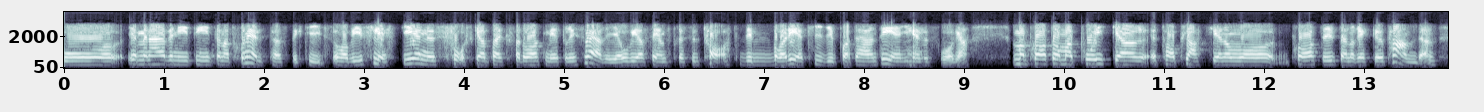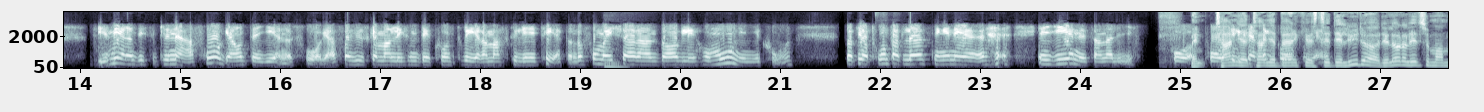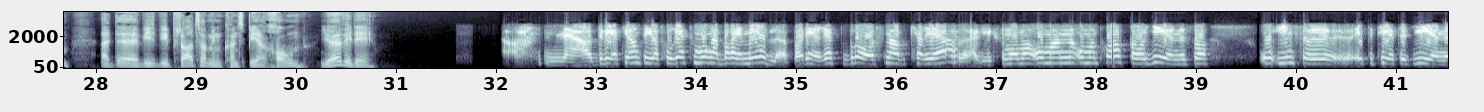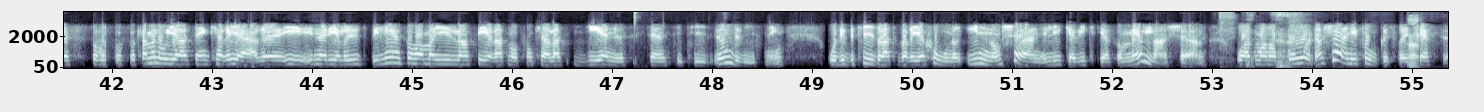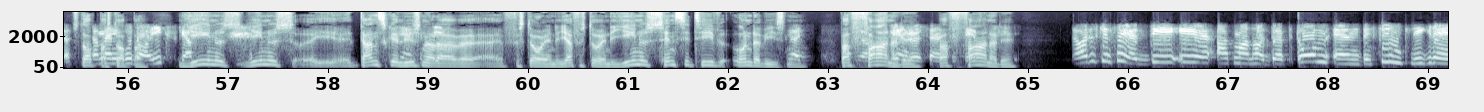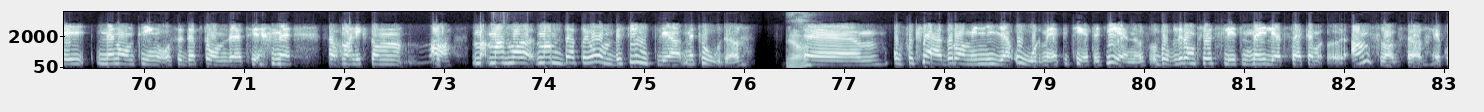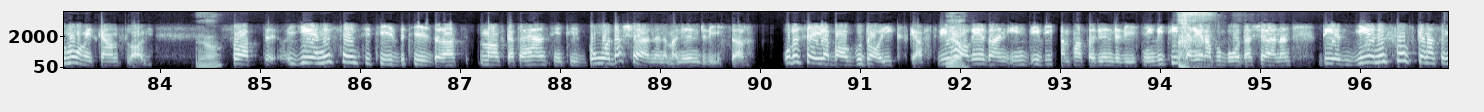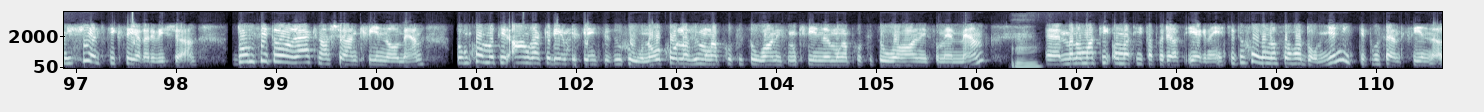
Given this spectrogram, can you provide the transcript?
Och jag menar även i ett internationellt perspektiv så har vi ju flest genusforskare per kvadratmeter i Sverige och vi har sämst resultat. Det, bara det tyder på att det här inte är en genusfråga. Man pratar om att pojkar tar plats genom att prata utan att räcka upp handen. det är mer en disciplinär fråga och inte en genusfråga. För hur ska man liksom dekonstruera maskuliniteten? Då får man ju köra en daglig hormoninjektion. Så att jag tror inte att lösningen är en genusanalys. På, Men på Tanja, Tanja Bergqvist, det, det, lyder, det låter lite som om att eh, vi, vi pratar om en konspiration. Gör vi det? Ja, nej, det vet jag inte. Jag tror rätt många bara är medlöpare. Det är en rätt bra, snabb karriärväg. Liksom om, man, om, man, om man pratar om genus och, och inför epitetet genus så, så, så kan man nog göra sig en karriär. I, när det gäller utbildningen så har man ju lanserat något som kallas genussensitiv undervisning. Och det betyder att variationer inom kön är lika viktiga som mellan kön. Och att man har båda kön i fokus för Ja, intresset. stoppa, Ja, stoppa. yxskaft. Genus, genus, eh, danska lyssnare eh, förstår inte, jag förstår inte. Genussensitiv undervisning. Ja, Vad fan är det? Vad fan är det? Ja, det ska jag säga. Det är att man har döpt om en befintlig grej med någonting och så döpt om det till... Med, så att man liksom... Ja, man, har, man döper om befintliga metoder. Ja. Ehm, och förkläder dem i nya ord med epitetet genus. Och då blir de plötsligt möjliga att söka eh, anslag för, ekonomiska anslag. ja. Så att eh, genussensitiv betyder att man ska ta hänsyn till båda könen när man undervisar. Och då säger jag bara goddag yxskaft. Vi Ja. har redan individanpassad undervisning. Vi tittar redan på båda könen. Det är genusforskarna som är helt fixerade vid kön. De sitter och räknar kön, kvinnor och män. De kommer till andra akademiska institutioner och kollar hur många professorer har ni som är kvinnor, hur många professorer har ni som är män. Eh, Men om man, om man tittar på deras egna institutioner så har de ju 90% kvinnor.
